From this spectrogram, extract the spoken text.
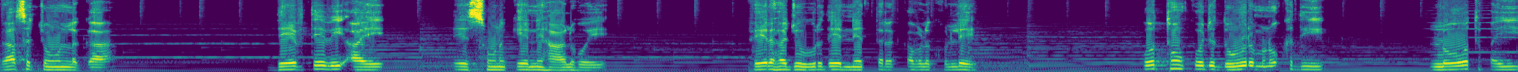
ਰਸ ਚੋਣ ਲੱਗਾ। ਦੇਵਤੇ ਵੀ ਆਏ ਤੇ ਸੁਣ ਕੇ ਨਿਹਾਲ ਹੋਏ। ਫਿਰ ਹਜੂਰ ਦੇ ਨੇਤਰ ਕਵਲ ਖੁੱਲੇ। ਉਥੋਂ ਕੁਝ ਦੂਰ ਮਨੁੱਖ ਦੀ ਲੋਥ ਪਈ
